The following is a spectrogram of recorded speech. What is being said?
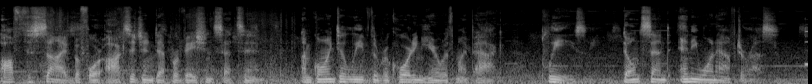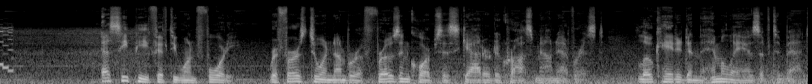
off the side before oxygen deprivation sets in. I'm going to leave the recording here with my pack. Please, don't send anyone after us. SCP 5140 refers to a number of frozen corpses scattered across Mount Everest, located in the Himalayas of Tibet.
